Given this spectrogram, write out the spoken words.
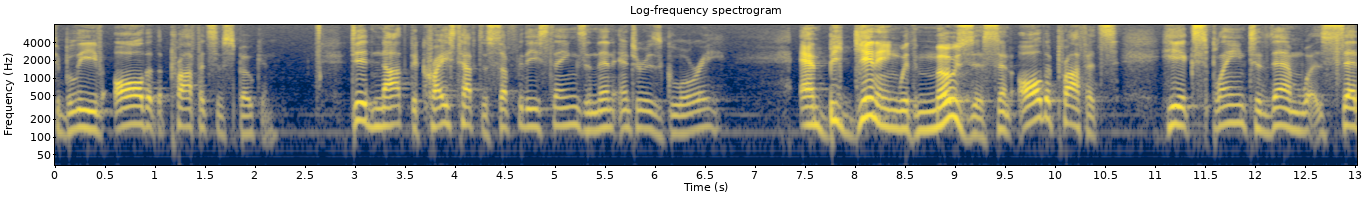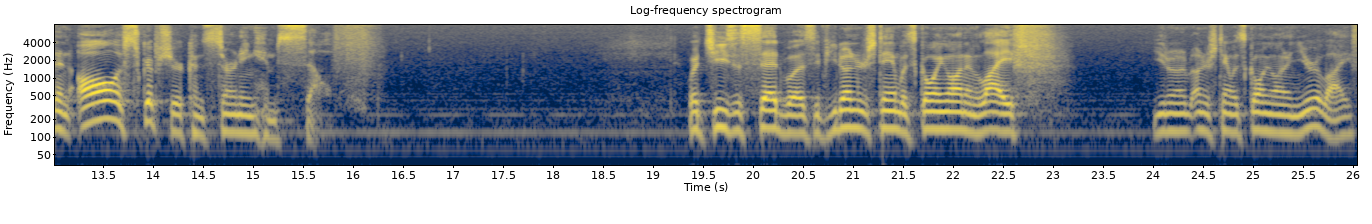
to believe all that the prophets have spoken. Did not the Christ have to suffer these things and then enter his glory? And beginning with Moses and all the prophets, he explained to them what is said in all of Scripture concerning himself. What Jesus said was if you don't understand what's going on in life, you don't understand what's going on in your life.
